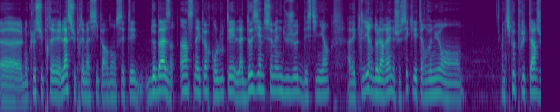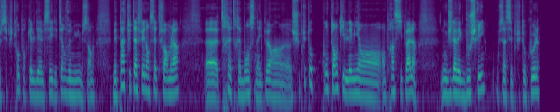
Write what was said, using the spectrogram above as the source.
Euh, donc le supré... la suprématie, pardon, c'était de base un sniper qu'on lootait la deuxième semaine du jeu de Destiny 1 avec l'ire de la reine. Je sais qu'il était revenu en un petit peu plus tard, je sais plus trop pour quel DLC il était revenu, il me semble, mais pas tout à fait dans cette forme-là. Euh, très très bon sniper, hein. euh, je suis plutôt content qu'il l'ait mis en, principal. Donc je l'ai avec boucherie, donc ça c'est plutôt cool.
